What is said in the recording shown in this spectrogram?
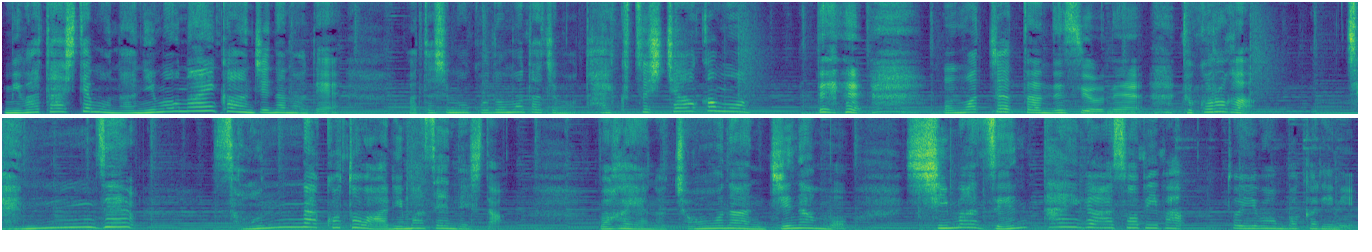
見渡しても何もない感じなので私も子供たちも退屈しちゃうかもって 思っちゃったんですよね。ところが全然そんなことはありませんでした。我が家の長男次男も島全体が遊び場と言わんばかりに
